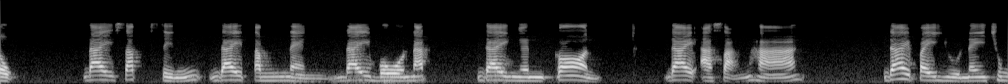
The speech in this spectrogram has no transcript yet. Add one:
ดก ได้ทรัพย์สิน ได้ตำแหน่ง ได้โบนัส ได้เงินก้อน ได้อสังหา ได้ไปอยู่ในชุม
